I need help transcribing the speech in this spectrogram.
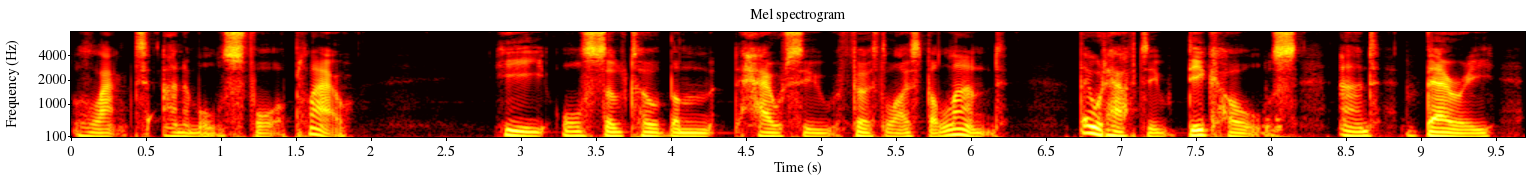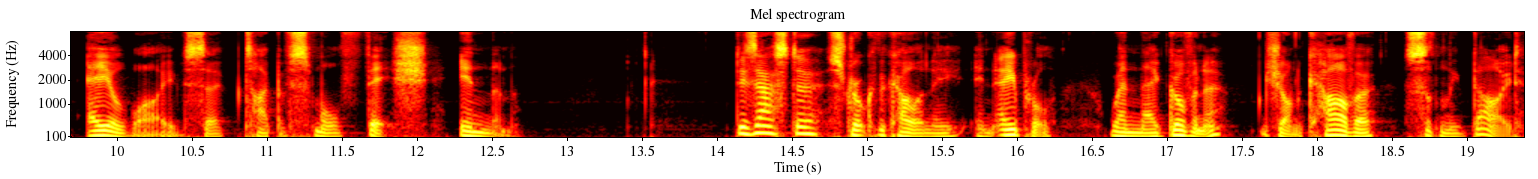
lacked animals for a plough. He also told them how to fertilise the land. They would have to dig holes and bury alewives, a type of small fish, in them. Disaster struck the colony in April when their governor, John Carver, suddenly died.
